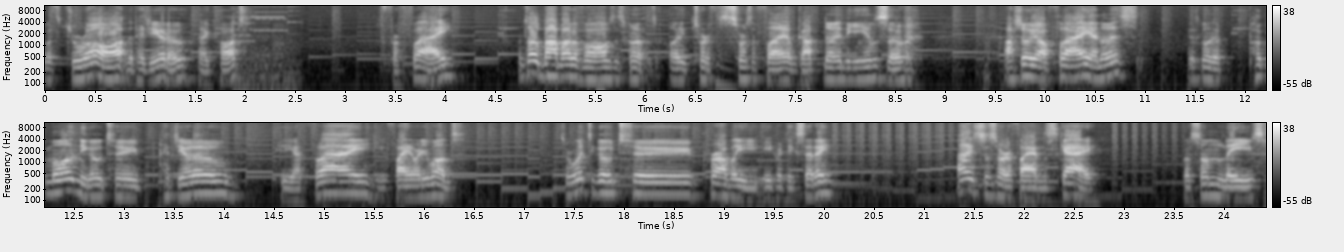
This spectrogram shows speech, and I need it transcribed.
Withdraw the Pidgeotto I caught. For Fly. Until Batman evolves, it's going to only sort of source of Fly I've got now in the game, so... I'll show you how Fly, anyways. Let's go to Pokemon, you go to Pidgeotto, you get Fly, you can fly anywhere you want. So we're going to go to probably Ecruteak City. And it's just sort of fly in the sky. With some leaves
